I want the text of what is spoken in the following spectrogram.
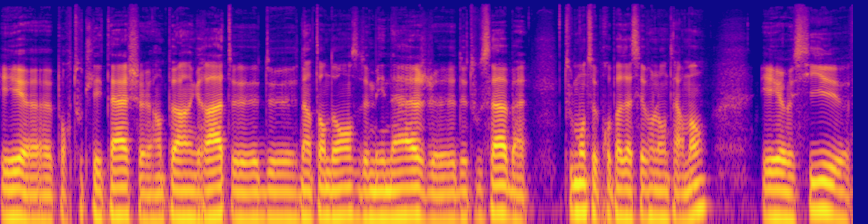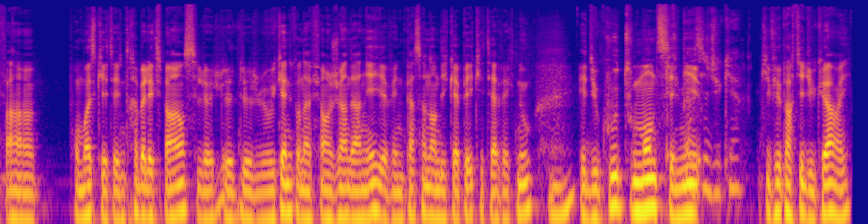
Et euh, pour toutes les tâches un peu ingrates euh, d'intendance, de, ménage, de, tout ça, bah, tout le monde se propose assez volontairement. Et aussi, enfin, pour moi, ce qui était une très belle expérience, c'est le, week-end qu'on a fait en juin dernier. Il y avait une personne handicapée qui était avec nous. Mhm. Et du coup, tout le monde s'est mis. Du qui fait partie du cœur, oui.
